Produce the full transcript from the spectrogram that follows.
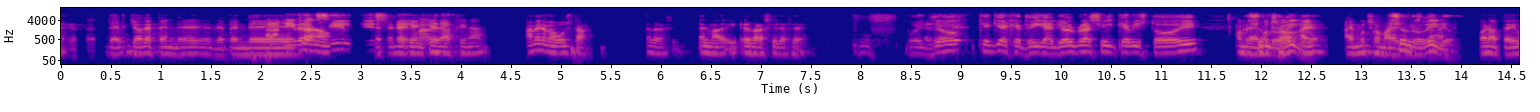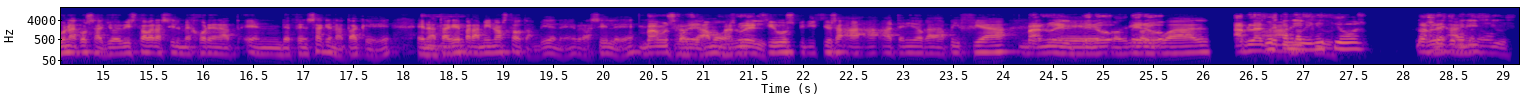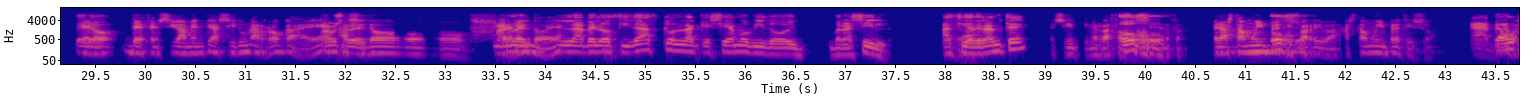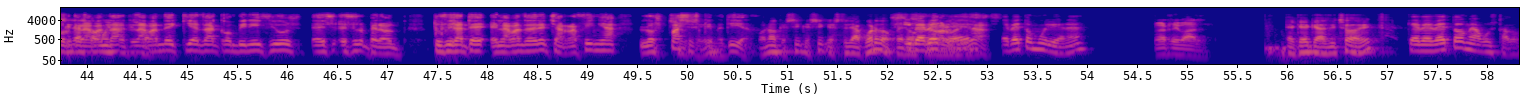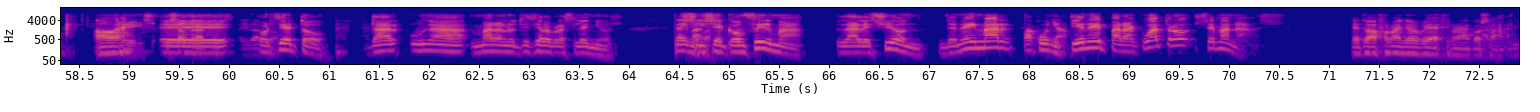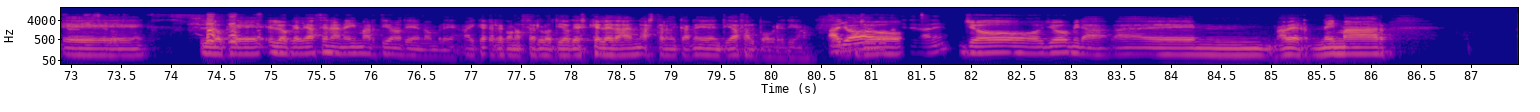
yo, depende, depende. Para mí Brasil es depende de quién quiera al final. A mí no me gusta el Brasil, el Madrid, el Brasil ese. pues yo, ¿qué quieres que te diga? Yo el Brasil que he visto hoy. Hombre, hay mucho, hay, hay, mucho más. Es un rodillo. ¿eh? Bueno, te digo una cosa, yo he visto a Brasil mejor en, en defensa que en ataque. ¿eh? En ataque para mí no ha estado tan bien, ¿eh? Brasil. ¿eh? Vamos a ver, Manuel. Vinicius, Vinicius ha, ha, tenido cada pifia. Manuel, eh, pero, pero igual. hablas de Vinicius. Hablas de Vinicius. Pero, defensivamente ha sido una roca, ¿eh? Vamos a ha ver. sido Manuel, tremendo, ¿eh? La velocidad con la que se ha movido hoy Brasil hacia adelante. Sí, tienes razón. Ojo. Pero ha estado muy impreciso arriba, ha estado muy impreciso. Ah, pero porque la banda, la banda, izquierda con Vinicius es, es, pero tú fíjate en la banda derecha Rafinha los pases que metía. Bueno, que sí, que sí, que estoy de acuerdo. Pero... Y Bebeto, ¿eh? Bebeto muy bien, ¿eh? No es rival. ¿Qué, qué, has dicho, David? Que Bebeto me ha gustado. Ah, eh, por cierto, dar una mala noticia a los brasileños. si se confirma la lesión de Neymar, Acuña. tiene para cuatro semanas. De todas formas, yo os voy a decir una cosa. Eh, lo, que, lo que le hacen a Neymar, tío, no tiene nombre. Hay que reconocerlo, tío, que es que le dan hasta en el carnet de identidad al pobre, tío. Ah, yo, yo, yo, mira, eh, a ver, Neymar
